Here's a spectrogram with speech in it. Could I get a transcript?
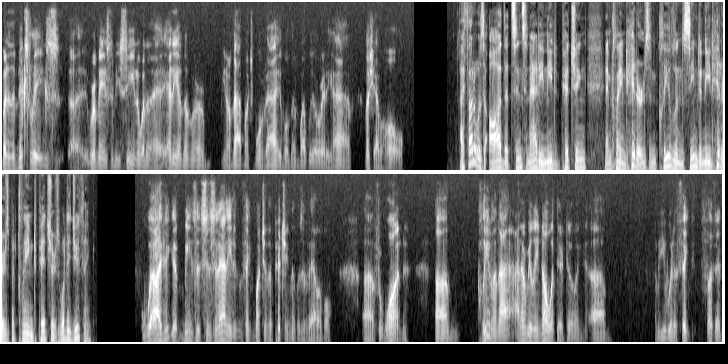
But in the mixed leagues, uh, remains to be seen whether any of them are, you know, that much more valuable than what we already have, unless you have a hole. I thought it was odd that Cincinnati needed pitching and claimed hitters, and Cleveland seemed to need hitters but claimed pitchers. What did you think? Well, I think it means that Cincinnati didn't think much of the pitching that was available. Uh, for one, um, Cleveland, I, I, don't really know what they're doing. Um, I mean, you would have think thought that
